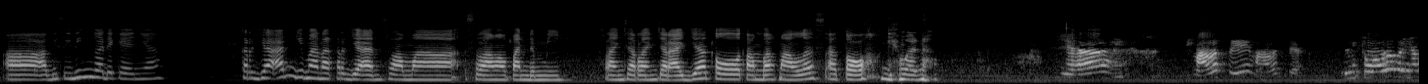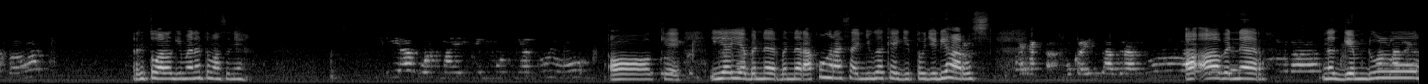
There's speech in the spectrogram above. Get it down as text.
Uh, abis ini nggak deh kayaknya. Kerjaan gimana kerjaan selama selama pandemi? Lancar-lancar aja atau tambah males atau gimana? Ya. Males sih, males ya. Ritualnya banyak banget. Ritual gimana tuh maksudnya? Iya, buat naikin moodnya dulu. Oh, Oke, iya iya benar benar. Aku ngerasain juga kayak gitu. Jadi harus, buka Instagram dulu. oh, oh benar, lah. ngegame dulu.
